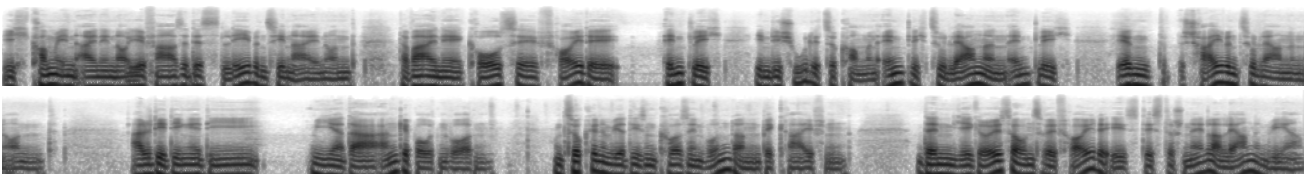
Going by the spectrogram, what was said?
ich komme in eine neue Phase des Lebens hinein und da war eine große Freude, endlich in die Schule zu kommen, endlich zu lernen, endlich irgend schreiben zu lernen und all die Dinge, die mir da angeboten wurden. Und so können wir diesen Kurs in Wundern begreifen. Denn je größer unsere Freude ist, desto schneller lernen wir.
